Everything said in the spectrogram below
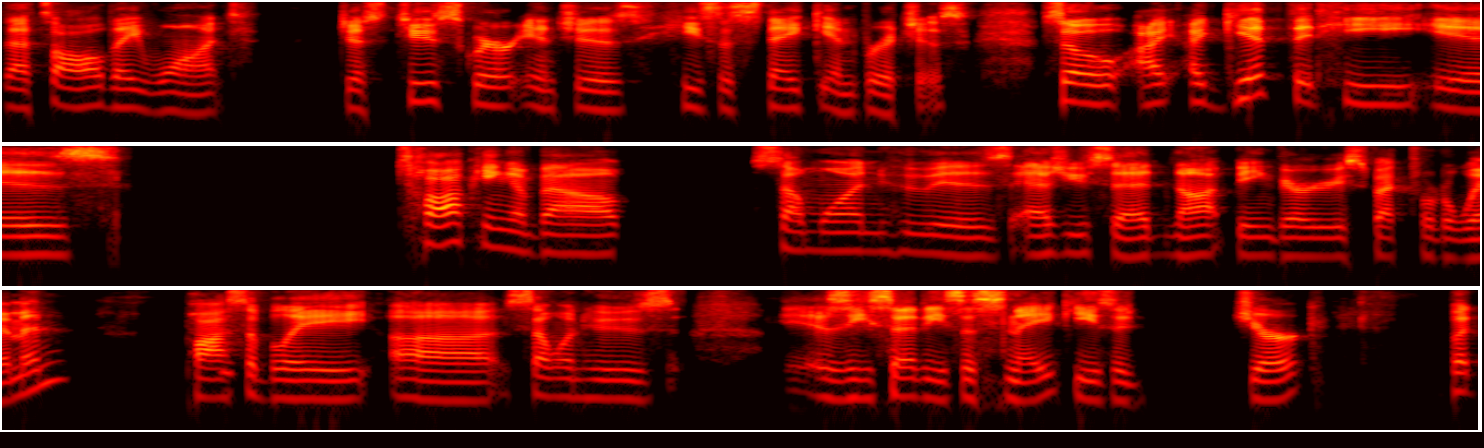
that's all they want. Just two square inches. He's a snake in breeches. So I, I get that he is talking about someone who is, as you said, not being very respectful to women, possibly uh, someone who's, as he said, he's a snake, he's a jerk. But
